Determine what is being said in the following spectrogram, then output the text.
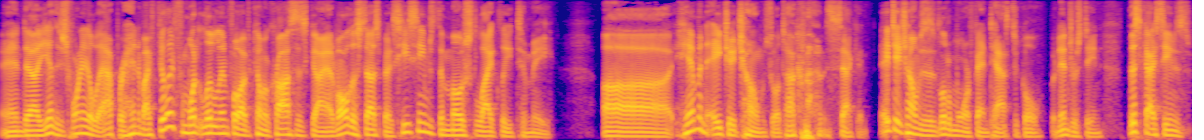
And uh, yeah, they just weren't able to apprehend him. I feel like from what little info I've come across this guy, out of all the suspects, he seems the most likely to me. Uh, him and H.H. H. Holmes, who I'll talk about in a second. H.H. Holmes is a little more fantastical, but interesting. This guy seems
